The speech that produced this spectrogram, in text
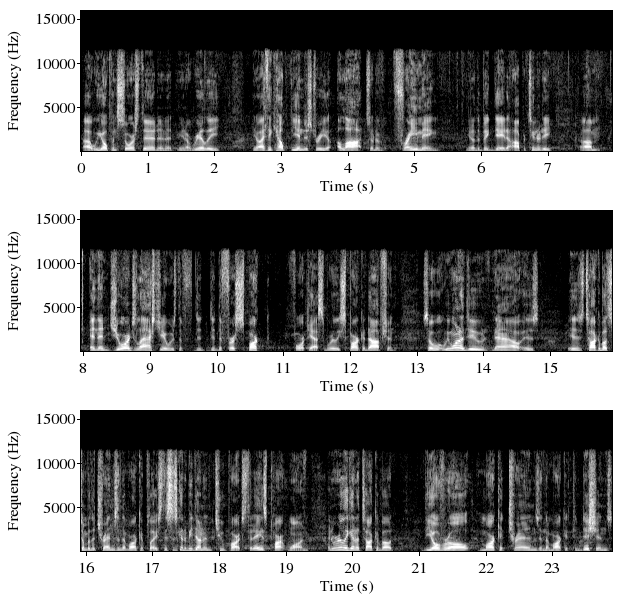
Uh, we open sourced it and it you know, really, you know, I think helped the industry a lot, sort of framing you know, the big data opportunity. Um, and then George last year was the, did the first Spark forecast, really Spark adoption. So what we want to do now is, is talk about some of the trends in the marketplace. This is going to be done in two parts. Today is part one, and we're really going to talk about the overall market trends and the market conditions,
